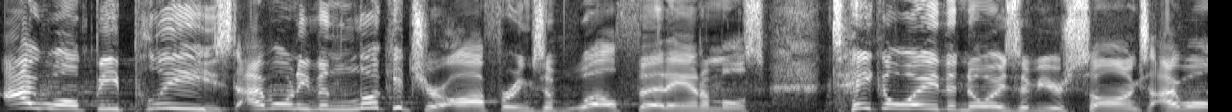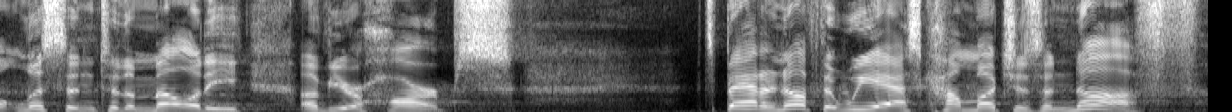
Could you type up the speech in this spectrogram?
I won't be pleased. I won't even look at your offerings of well fed animals. Take away the noise of your songs. I won't listen to the melody of your harps. It's bad enough that we ask how much is enough,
